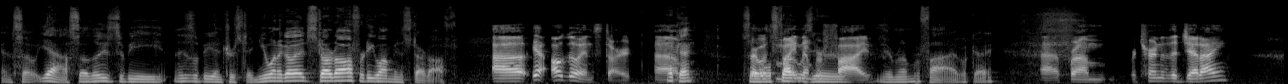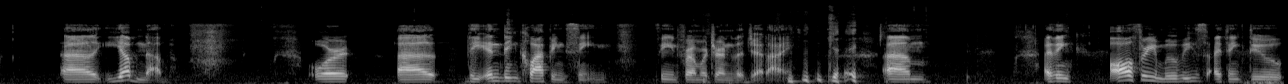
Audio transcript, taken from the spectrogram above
and so yeah, so these will be these will be interesting. You want to go ahead and start off, or do you want me to start off? Uh, yeah, I'll go ahead and start. Um, okay, so start we'll with start my with number your, five. Your number five, okay. uh, from Return of the Jedi, uh, Yub Nub, or uh, the ending clapping scene, scene from Return of the Jedi. Okay, Um, I think all three movies, I think, do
